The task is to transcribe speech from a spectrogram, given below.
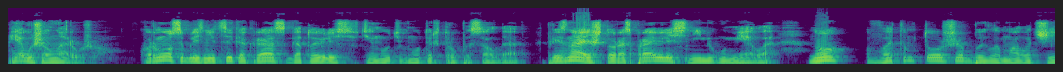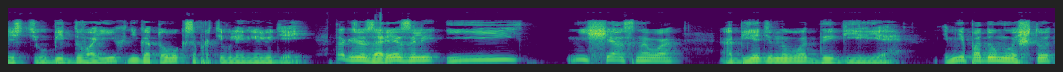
Я вышел наружу. Курнос и близнецы как раз готовились втянуть внутрь трупы солдат. Признаюсь, что расправились с ними умело. Но в этом тоже было мало чести убить двоих, не готовых к сопротивлению людей. Также зарезали и... несчастного, объеденного Девилье. И мне подумалось, что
